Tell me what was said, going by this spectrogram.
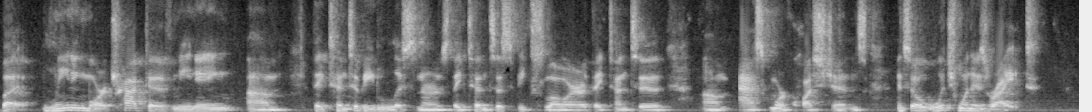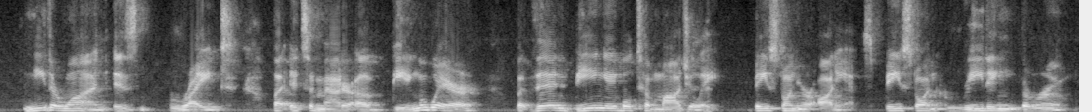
but leaning more attractive, meaning um, they tend to be listeners, they tend to speak slower, they tend to um, ask more questions. And so, which one is right? Neither one is right, but it's a matter of being aware, but then being able to modulate based on your audience, based on reading the room.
